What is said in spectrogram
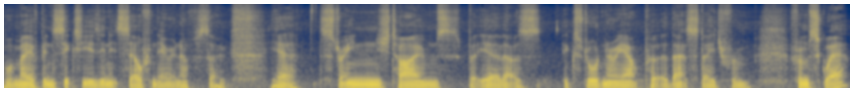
Or may have been six years in itself, near enough. So, yeah, strange times. But yeah, that was extraordinary output at that stage from from Square.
